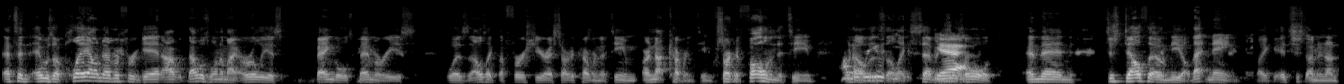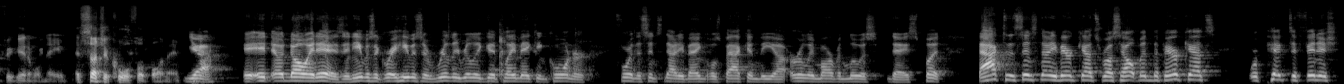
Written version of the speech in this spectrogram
That's an. It was a play I'll never forget. I, that was one of my earliest Bengals memories. Was that was like the first year I started covering the team, or not covering the team, started following the team when oh, I was uh, like seven yeah. years old. And then just Deltha O'Neal, that name, like it's just an unforgettable name. It's such a cool football name. Yeah, it, it no, it is, and he was a great. He was a really, really good playmaking corner for the Cincinnati Bengals back in the uh, early Marvin Lewis days. But back to the Cincinnati Bearcats, Russ Heltman. The Bearcats were picked to finish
